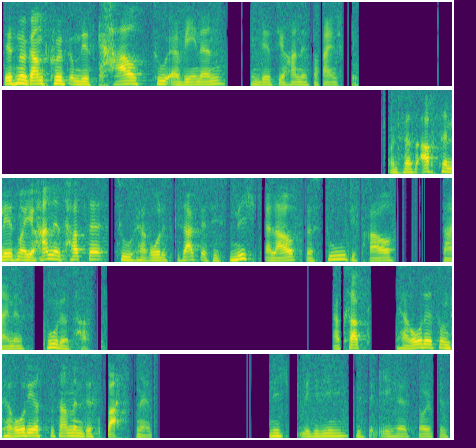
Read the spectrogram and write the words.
Das nur ganz kurz, um das Chaos zu erwähnen, in das Johannes da reinspricht. Und Vers 18 lesen wir, Johannes hatte zu Herodes gesagt, es ist nicht erlaubt, dass du die Frau deines Bruders hast. Er hat gesagt, Herodes und Herodias zusammen, das passt nicht. Nicht legitim, diese Ehe sollte es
